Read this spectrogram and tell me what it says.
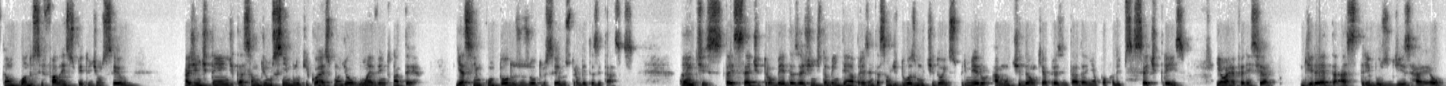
Então, quando se fala a respeito de um selo, a gente tem a indicação de um símbolo que corresponde a algum evento na Terra. E assim com todos os outros selos, trombetas e taças. Antes das sete trombetas, a gente também tem a apresentação de duas multidões. Primeiro, a multidão que é apresentada em Apocalipse 7:3, e é uma referência direta às tribos de Israel,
